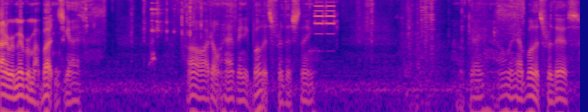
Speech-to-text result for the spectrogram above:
Trying to remember my buttons, guys. Oh, I don't have any bullets for this thing. Okay, I only have bullets for this.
